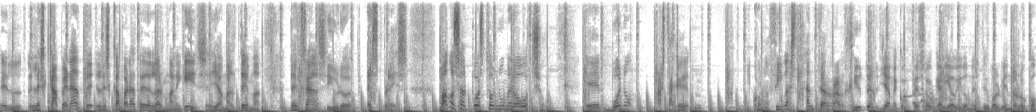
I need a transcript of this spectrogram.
el, escaparate, el escaparate de las maniquí se llama el tema de Trans Europe Express. Vamos al puesto número 8. Eh, bueno, hasta que conocí bastante a Ralph Hilter, ya me confesó que había oído Me estoy volviendo loco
